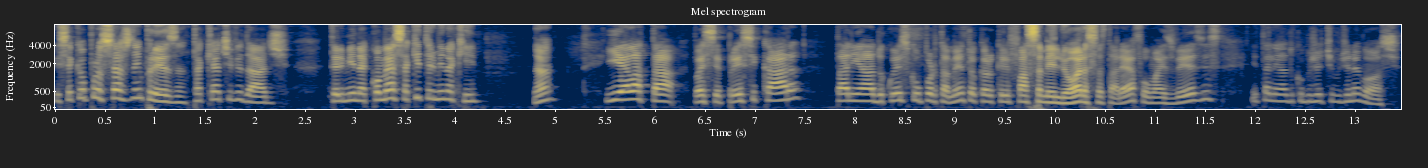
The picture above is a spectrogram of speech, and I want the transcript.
esse aqui é o processo da empresa. Tá aqui a atividade. Termina, começa aqui, termina aqui. Né? E ela tá, vai ser para esse cara está alinhado com esse comportamento, eu quero que ele faça melhor essa tarefa ou mais vezes, e está alinhado com o objetivo de negócio.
